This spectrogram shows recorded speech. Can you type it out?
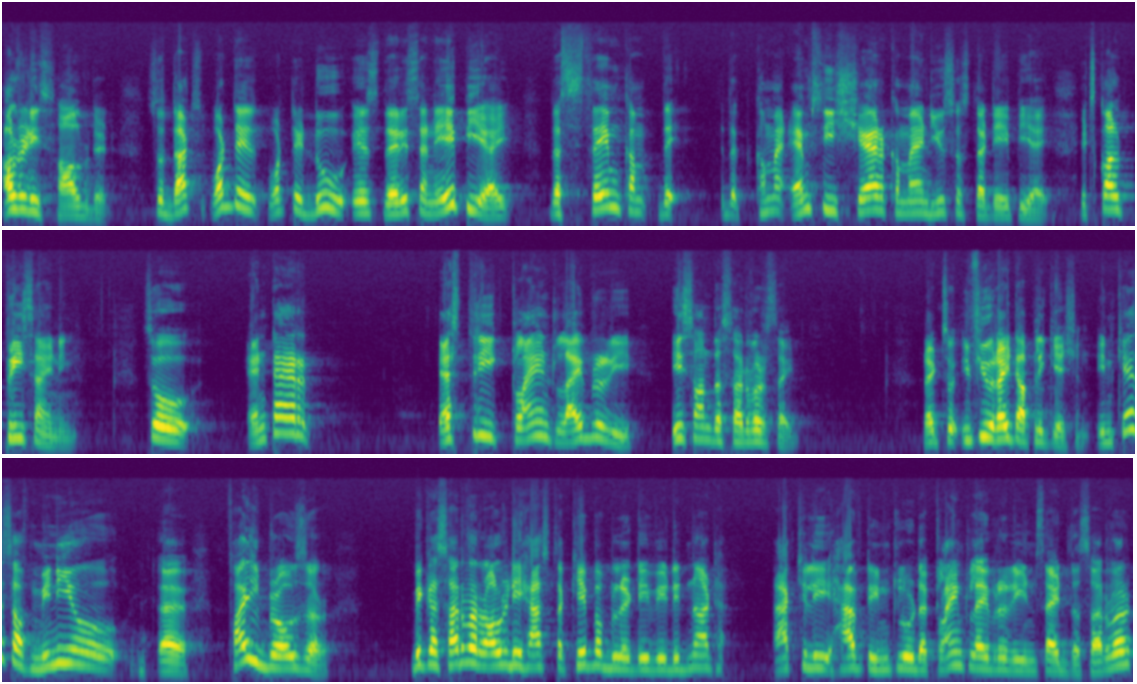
already solved it. So that's what they what they do is there is an API. The same the the MC share command uses that API. It's called pre-signing. So entire S3 client library is on the server side, right? So if you write application, in case of Minio uh, file browser, because server already has the capability, we did not actually have to include a client library inside the server.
